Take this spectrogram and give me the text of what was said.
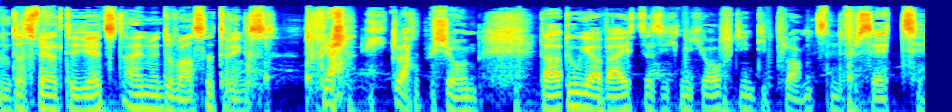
Und das fällt dir jetzt ein, wenn du Wasser trinkst? Ja, ich glaube schon. Da du ja weißt, dass ich mich oft in die Pflanzen versetze.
